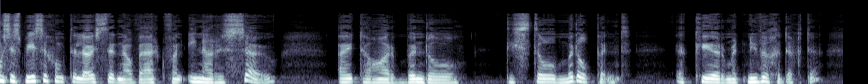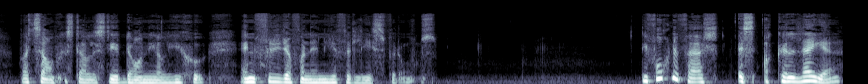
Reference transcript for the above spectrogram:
Ons is besig om te luister na werk van Ina Rousseau uit haar bundel Die stil middelpunt, 'n keur met nuwe gedigte wat saamgestel is deur Daniel Hugo en Frida van der Neef verlees vir ons. Die volgende vers is Akkeleie.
